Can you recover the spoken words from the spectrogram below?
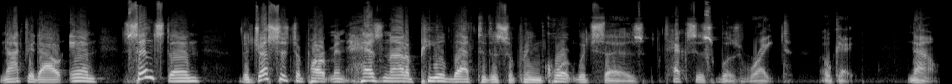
knocked it out. And since then, the Justice Department has not appealed that to the Supreme Court, which says Texas was right. Okay. Now,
